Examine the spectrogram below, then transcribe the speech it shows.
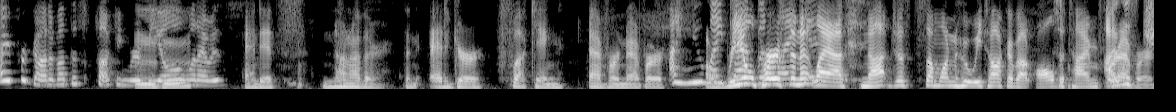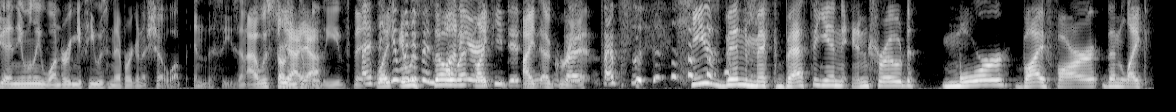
I forgot about this fucking reveal Mhm. when I was. And it's none other than Edgar fucking Evernever I knew my a dad real would person like at it. last, not just someone who we talk about all the time forever. I was genuinely wondering if he was never going to show up in the season. I was starting Yeah, to yeah. believe I think Like, it it would was have been so, funnier like- if he didn't. I'd agree. But that's He's been Macbethian introed more by far than like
